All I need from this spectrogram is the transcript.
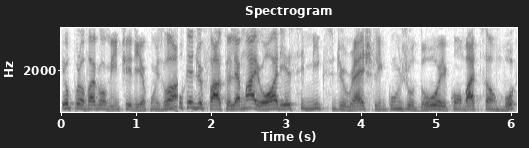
eu provavelmente iria com o Islam. Porque de fato ele é maior e esse mix de wrestling com judô e combate sambo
